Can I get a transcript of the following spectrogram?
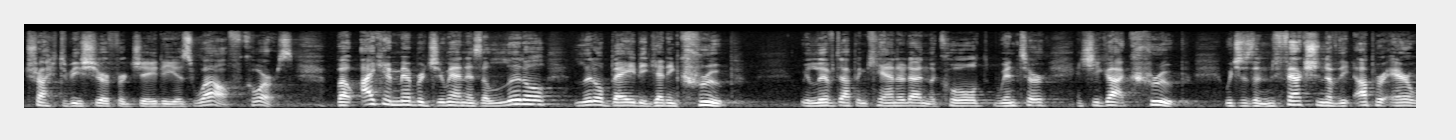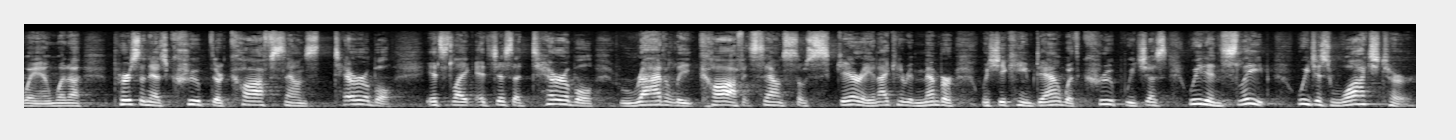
tried to be sure for JD as well, of course. But I can remember Joanne as a little, little baby getting croup. We lived up in Canada in the cold winter, and she got croup which is an infection of the upper airway. And when a person has croup, their cough sounds terrible. It's like, it's just a terrible, rattly cough. It sounds so scary. And I can remember when she came down with croup, we just, we didn't sleep. We just watched her.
